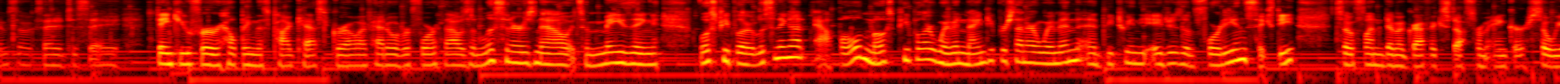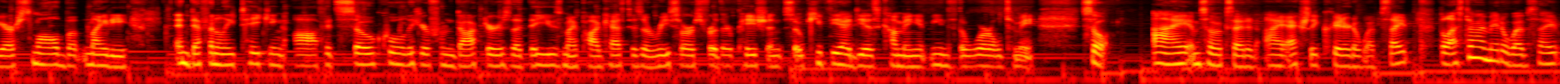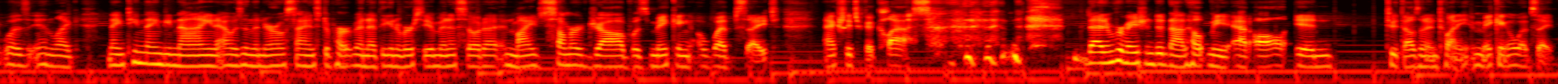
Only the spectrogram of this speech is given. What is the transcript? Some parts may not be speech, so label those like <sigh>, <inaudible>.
am so excited to say thank you for helping this podcast grow. I've had over 4,000 listeners now. It's amazing. Most people are listening on Apple. Most people are women. 90% are women and between the ages of 40 and 60. So, fun demographic stuff from Anchor. So, we are small but mighty and definitely taking off. It's so cool to hear from doctors that they use my podcast as a resource for their patients. So, keep the ideas coming. It means the world to me. So, I am so excited. I actually created a website. The last time I made a website was in like 1999. I was in the neuroscience department at the University of Minnesota, and my summer job was making a website. I actually took a class. <laughs> that information did not help me at all in 2020 in making a website.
